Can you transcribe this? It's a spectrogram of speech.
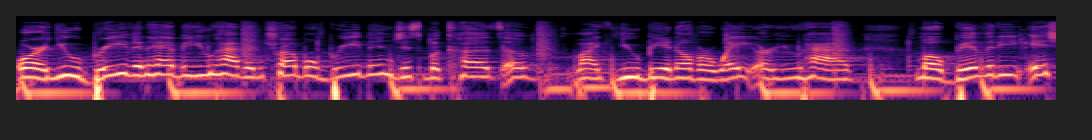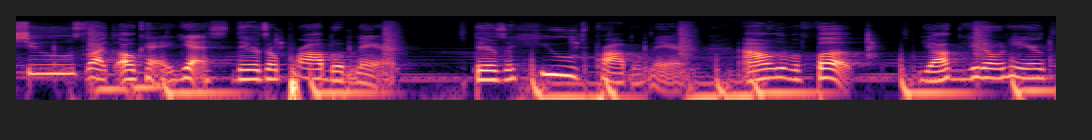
Or you breathing heavy you having trouble breathing just because of like you being overweight or you have mobility issues? Like okay yes there's a problem there. There's a huge problem there. I don't give a fuck. Y'all can get on here and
